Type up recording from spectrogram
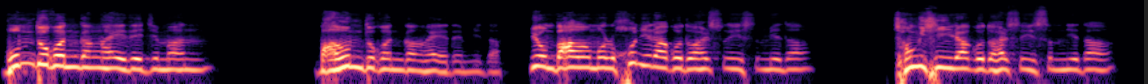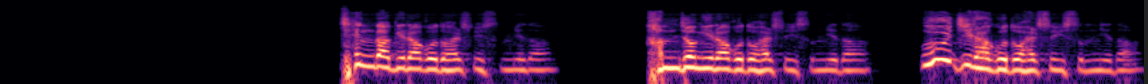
몸도 건강해야 되지만 마음도 건강해야 됩니다. 이 마음을 혼이라고도 할 수 있습니다. 정신이라고도 할 수 있습니다. 생각이라고도 할 수 있습니다. 감정이라고도 할 수 있습니다. 의지라고도 할 수 있습니다.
